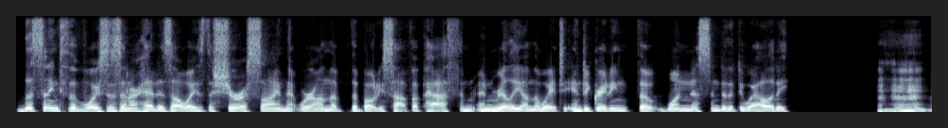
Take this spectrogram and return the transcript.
listening to the voices in our head is always the surest sign that we're on the the bodhisattva path and, and really on the way to integrating the oneness into the duality. Mm-hmm.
